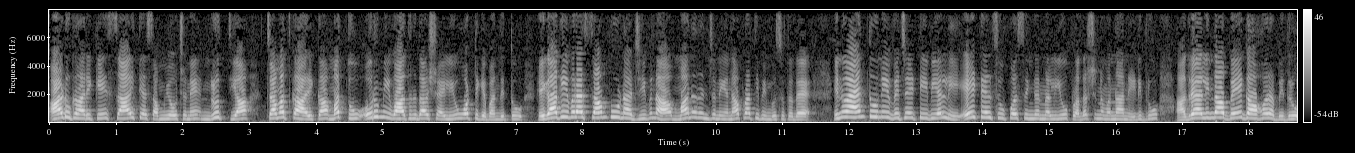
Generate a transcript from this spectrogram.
ಹಾಡುಗಾರಿಕೆ ಸಾಹಿತ್ಯ ಸಂಯೋಜನೆ, ನೃತ್ಯ ಚಮತ್ಕಾರಿಕ ಮತ್ತು ಒರುಮಿ ವಾದನದ ಶೈಲಿಯು ಒಟ್ಟಿಗೆ ಬಂದಿತ್ತು. ಹೀಗಾಗಿ ಇವರ ಸಂಪೂರ್ಣ ಜೀವನ ಮನರಂಜನೆಯನ್ನ ಪ್ರತಿಬಿಂಬಿಸುತ್ತದೆ. ಇನ್ನು ಆಂಥೋನಿ ವಿಜಯ್ ಟಿವಿಯಲ್ಲಿ ಏರ್ಟೆಲ್ ಸೂಪರ್ ಸಿಂಗರ್ ನಲ್ಲಿಯೂ ಪ್ರದರ್ಶನವನ್ನ ನೀಡಿದ್ರು. ಆದ್ರೆ ಅಲ್ಲಿಂದ ಬೇಗ ಹೊರಬಿದ್ರು.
